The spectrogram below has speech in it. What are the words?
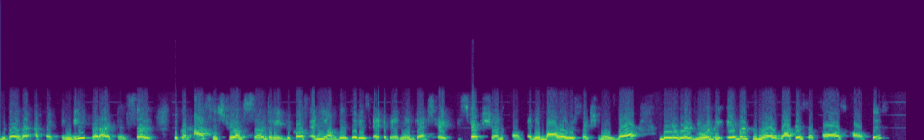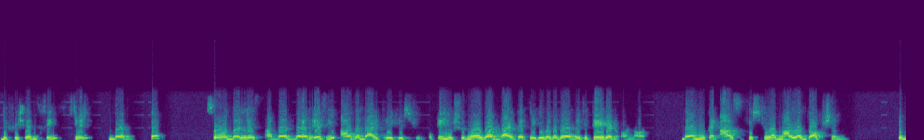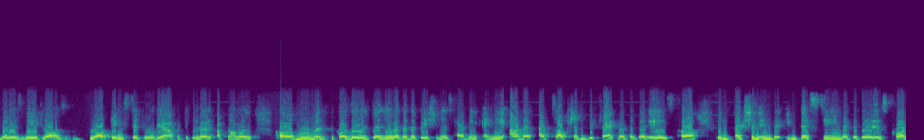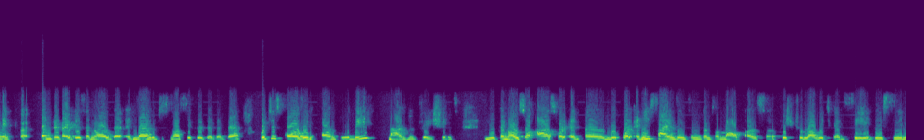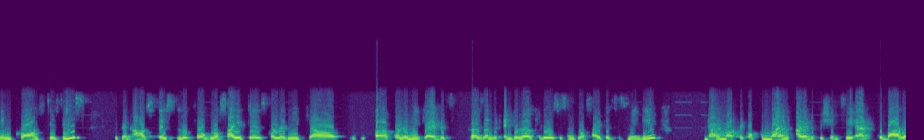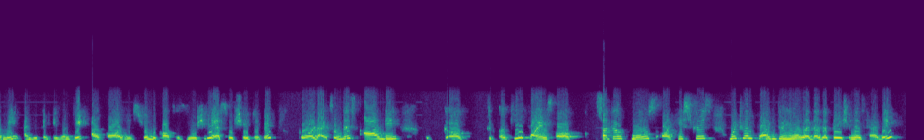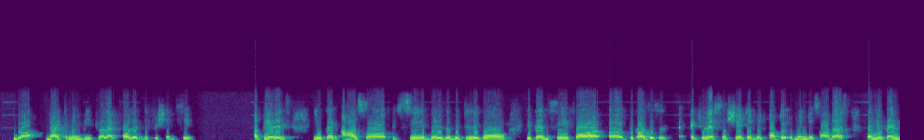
whether affecting the parietal cell. You can ask history of surgery because any of this, there is any gastric resection or any bowel resection is there, they will you will be able to know what is the cause of this deficiency in them. Okay. So the list other than is you ask the dietary history. Okay, you should know what diet they're taking, whether they are vegetarian or not. Then you can ask history of malabsorption if there is weight loss, bloating, steatorrhea, particular abnormal uh, movement, because they will tell you whether the patient is having any other absorption defect, whether there is a infection in the intestine, whether there is chronic uh, and all the enzyme which is not secreted at there, which is causing onto the malnutrition. You can also ask for uh, look for any signs and symptoms of mouth ulcer, fistula, which can see be seen in Crohn's disease you can ask is look for glossitis, koilonychia, uh, koilonychia if it's present with angular cheilosis and glossitis is mainly dimorphic or combined iron deficiency and cobalamin and you can even take alcohol history because it's usually associated with poor diet. So these are the uh, uh, key points of subtle clues or histories which will point to you whether the patient is having your vitamin B12 and folate deficiency appearance. You can ask for see if there is a vitiligo. You can see for uh, because this is actually associated with autoimmune disorders then you can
